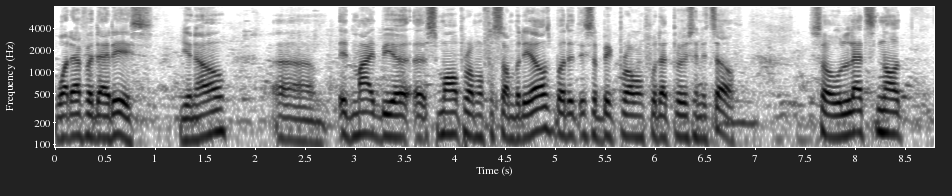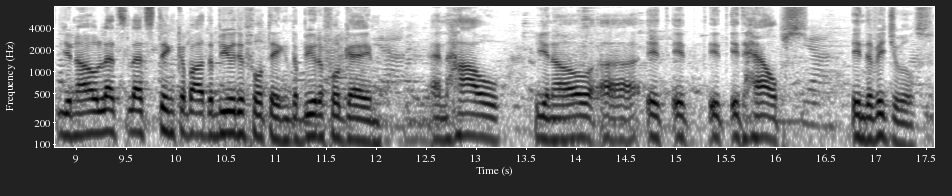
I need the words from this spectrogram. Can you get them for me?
whatever that is, you know. Um, it might be a, a, small problem for somebody else, but it is a big problem for that person itself. So let's not, you know, let's let's think about the beautiful thing, the beautiful game, and how, you know, uh, it, it, it it helps individuals.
